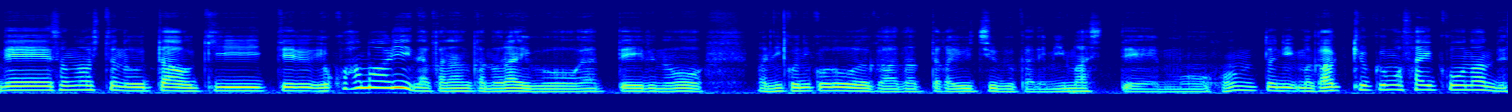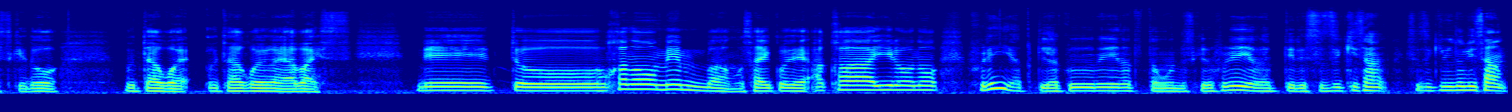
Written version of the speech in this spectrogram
で、その人の歌を聴いてる、横浜アリーナかなんかのライブをやっているのを、まあ、ニコニコ動画だったか YouTube かで見まして、もう本当に、まあ、楽曲も最高なんですけど、歌声、歌声がやばいっす。で、えっと、他のメンバーも最高で、赤色のフレイヤって役名だったと思うんですけど、フレイヤをやってる鈴木さん、鈴木みのりさん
